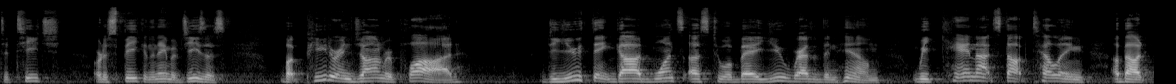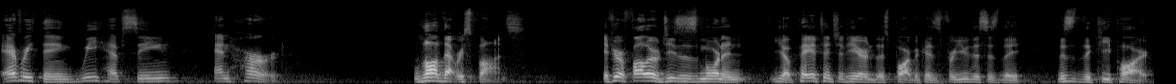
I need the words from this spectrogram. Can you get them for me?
to teach or to speak in the name of Jesus. But Peter and John replied, do you think God wants us to obey you rather than Him? We cannot stop telling about everything we have seen and heard. Love that response. If you're a follower of Jesus this morning, you know, pay attention here to this part because for you this is the this is the key part.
